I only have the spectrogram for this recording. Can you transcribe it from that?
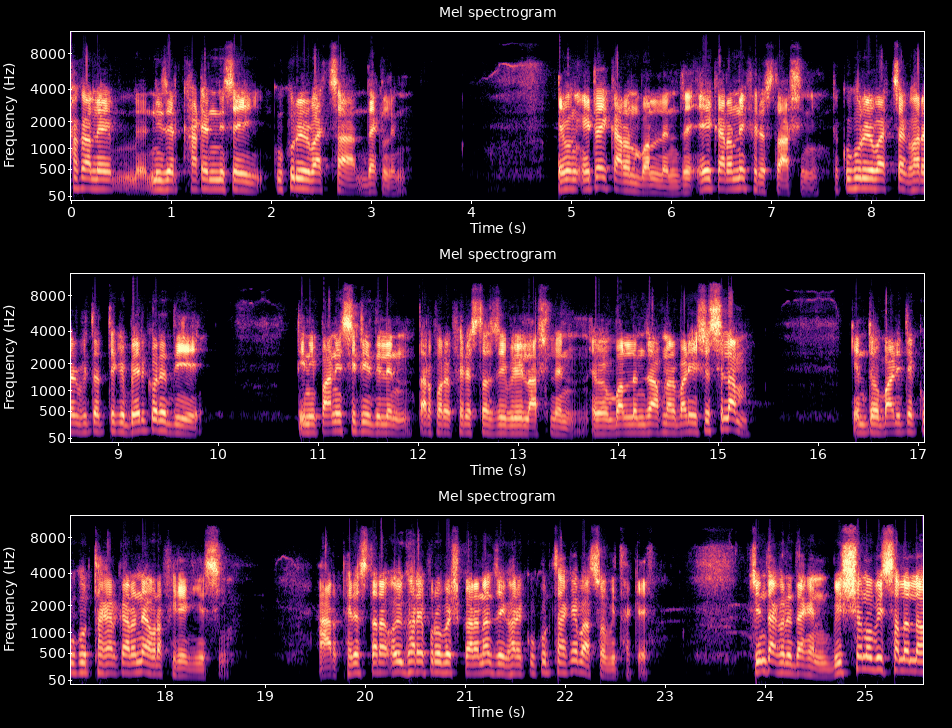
সকালে নিজের খাটের নিচেই কুকুরের বাচ্চা দেখলেন এবং এটাই কারণ বললেন যে এই কারণেই ফেরস্তা আসেনি। তো কুকুরের বাচ্চা ঘরের ভিতর থেকে বের করে দিয়ে তিনি পানি ছিটিয়ে দিলেন, তারপরে ফেরেস্তা জিবরিল আসলেন এবং বললেন যে, আপনার বাড়ি এসেছিলাম, কিন্তু বাড়িতে কুকুর থাকার কারণে আমরা ফিরে গিয়েছি। আর ফেরেস্তারা ওই ঘরে প্রবেশ করে না, যে ঘরে কুকুর থাকে বা ছবি থাকে। চিন্তা করে দেখেন, বিশ্ব নবী সাল্লাহ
